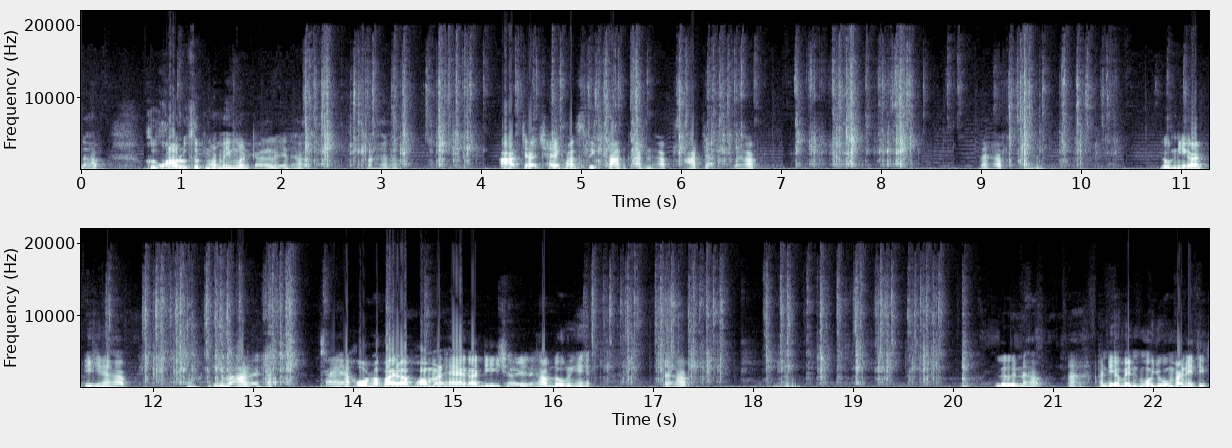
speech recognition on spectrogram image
นะครับ คือความรู้สึกมันไม่เหมือนกันเลยนะครับนะครับ อาจจะใช้พลาสติกต่างกันนะครับ อาจจะนะครับ นะครับลูกนี้ก็ดีนะครับ ดีมากเลยครับ ใส่แฮร์โค้ดเข้าไปแล้วพอมันแห้งก็ดีเฉยเลยครับ ลูกนี้นะครับลื่นนะครับ อะ อันนี้ก็เป็นโมยูแมเนติก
